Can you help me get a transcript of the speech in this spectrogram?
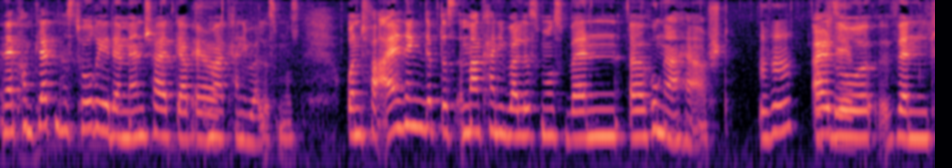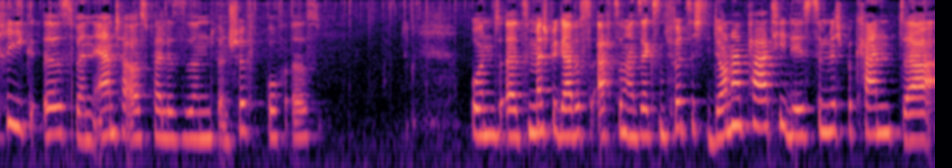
in der kompletten Historie der Menschheit gab es ja. immer Kannibalismus. Und vor allen Dingen gibt es immer Kannibalismus, wenn äh, Hunger herrscht. Mhm, okay. Also wenn Krieg ist, wenn Ernteausfälle sind, wenn Schiffbruch ist. Und äh, zum Beispiel gab es 1846 die Donnerparty, die ist ziemlich bekannt. Da,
